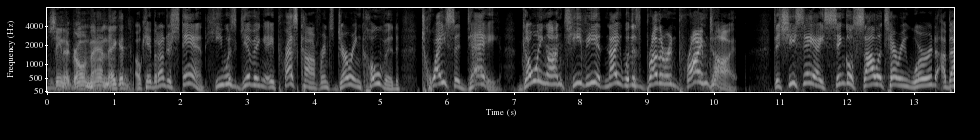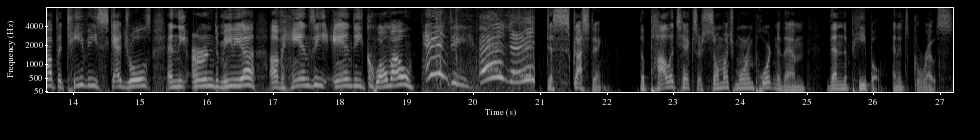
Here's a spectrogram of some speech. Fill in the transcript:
seen a grown man naked? Okay, but understand, he was giving a press conference during COVID twice a day, going on TV at night with his brother in prime time. Did she say a single solitary word about the TV schedules and the earned media of Hansy Andy Cuomo? Andy! Andy! Disgusting. The politics are so much more important to them than the people, and it's gross.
